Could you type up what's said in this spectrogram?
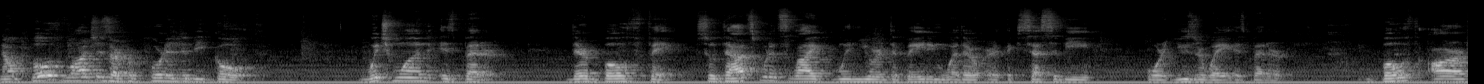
Now, both watches are purported to be gold. Which one is better? They're both fake. So that's what it's like when you're debating whether accessibility or user way is better both are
